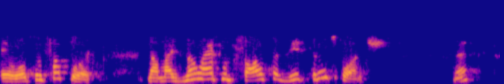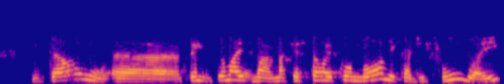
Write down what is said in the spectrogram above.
É outro fator. Não, mas não é por falta de transporte. Né? Então, uh, tem, tem uma, uma, uma, questão econômica de fundo aí,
